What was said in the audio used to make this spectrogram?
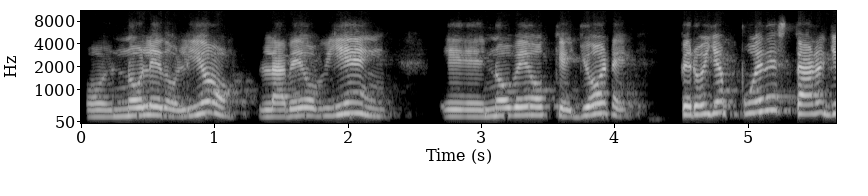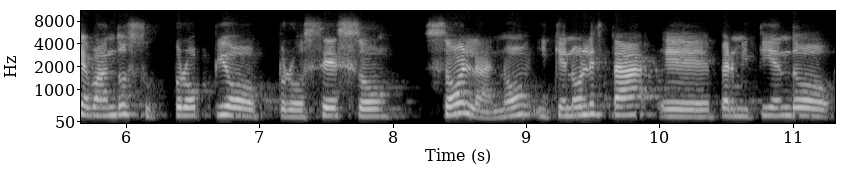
o no le dolió, la veo bien, eh, no veo que llore, pero ella puede estar llevando su propio proceso sola, ¿no? Y que no le está eh, permitiendo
